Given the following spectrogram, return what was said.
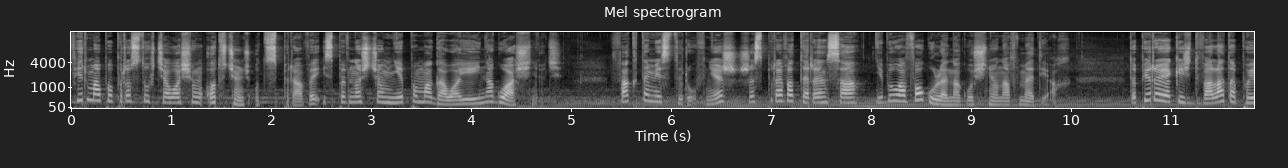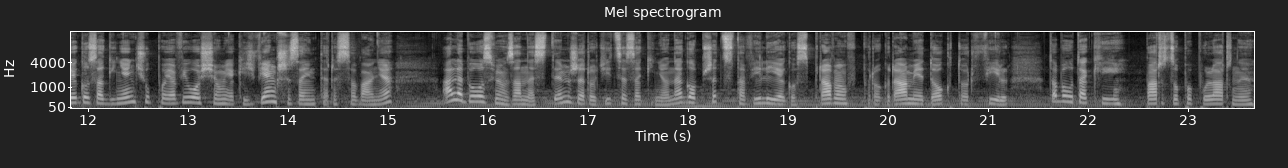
Firma po prostu chciała się odciąć od sprawy i z pewnością nie pomagała jej nagłaśniać. Faktem jest również, że sprawa Terensa nie była w ogóle nagłośniona w mediach. Dopiero jakieś dwa lata po jego zaginięciu pojawiło się jakieś większe zainteresowanie, ale było związane z tym, że rodzice zaginionego przedstawili jego sprawę w programie Dr. Phil. To był taki bardzo popularny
